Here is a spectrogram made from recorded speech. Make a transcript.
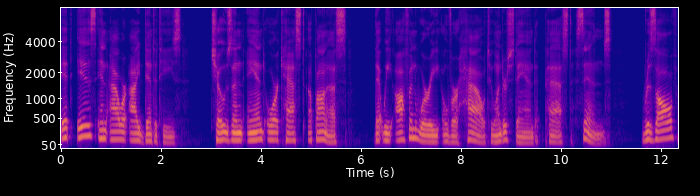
It is in our identities, chosen and or cast upon us, that we often worry over how to understand past sins, resolve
